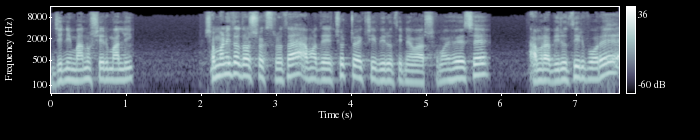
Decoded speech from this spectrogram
যিনি মানুষের মালিক। সম্মানিত দর্শক শ্রোতা আমাদের ছোট্ট একটি বিরতি নেওয়ার সময় হয়েছে। আমরা বিরতির পরে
